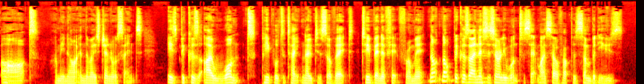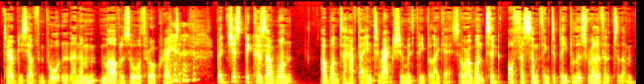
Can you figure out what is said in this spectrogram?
art i mean art in the most general sense is because i want people to take notice of it to benefit from it not not because i mm. necessarily want to set myself up as somebody who's terribly self-important and a marvelous author or creator but just because i want I want to have that interaction with people, I guess, or I want to offer something to people that's relevant to them.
